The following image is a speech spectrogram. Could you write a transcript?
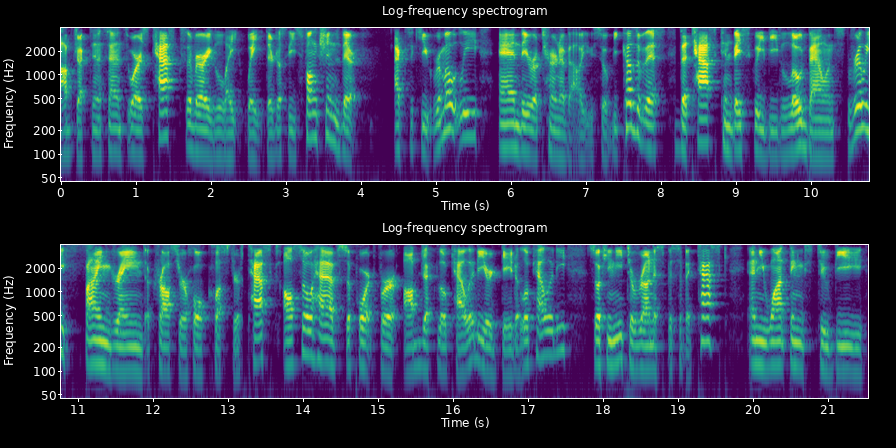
object in a sense, whereas tasks are very lightweight. They're just these functions that execute remotely and they return a value. So because of this, the task can basically be load balanced, really fine grained across your whole cluster. Tasks also have support for object locality or data locality. So if you need to run a specific task and you want things to be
